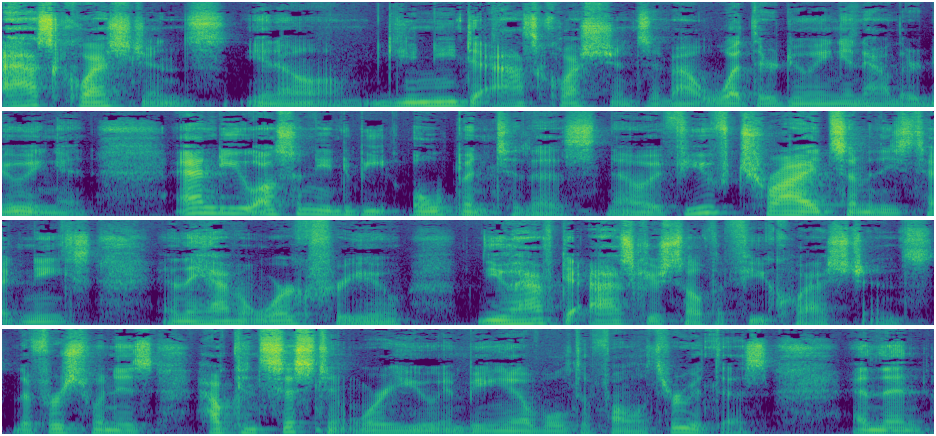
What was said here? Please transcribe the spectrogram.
ask questions. You know, you need to ask questions about what they're doing and how they're doing it, and you also need to be open to this. Now, if you've tried some of these techniques and they haven't worked for you, you have to ask yourself a few questions. The first one is how consistent were you in being able to follow through with this, and then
